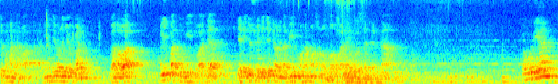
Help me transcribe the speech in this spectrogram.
Subhanahu wa taala. Ini menunjukkan bahwa lipat bumi itu ada dan itu sudah dijadikan oleh Nabi Muhammad SAW. Nah, kemudian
